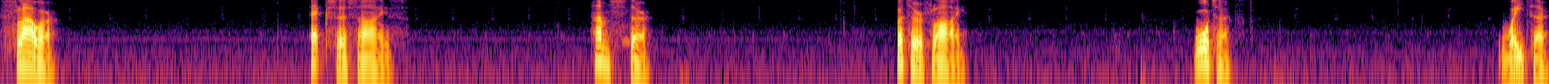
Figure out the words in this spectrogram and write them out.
Flower. Exercise hamster butterfly water waiter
